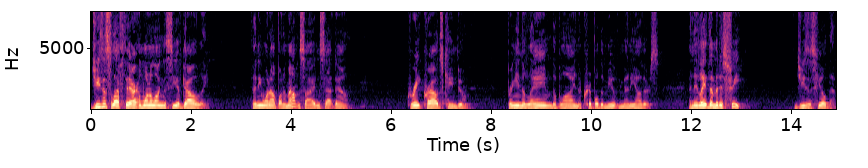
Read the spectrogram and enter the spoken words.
Jesus left there and went along the Sea of Galilee. Then he went up on a mountainside and sat down. Great crowds came to him, bringing the lame, the blind, the crippled, the mute, and many others. And they laid them at his feet. Jesus healed them.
